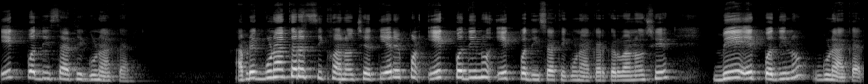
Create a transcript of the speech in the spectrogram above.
એક પદી સાથે ગુણાકાર. આપણે ગુણાકાર જ શીખવાનો છે અત્યારે પણ એક પદીનો એક પદી સાથે ગુણાકાર કરવાનો છે, બે એક પદીનો ગુણાકાર.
